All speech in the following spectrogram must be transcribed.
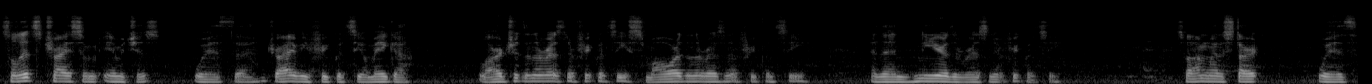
So let's try some images with uh, driving frequency omega larger than the resonant frequency, smaller than the resonant frequency, and then near the resonant frequency. So I'm going to start with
